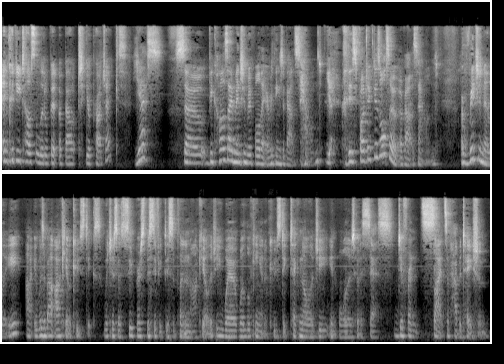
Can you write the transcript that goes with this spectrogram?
And could you tell us a little bit about your project? Yes. So, because I mentioned before that everything's about sound, yeah. this project is also about sound. Originally, uh, it was about archaeoacoustics, which is a super specific discipline in archaeology where we're looking at acoustic technology in order to assess different sites of habitation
